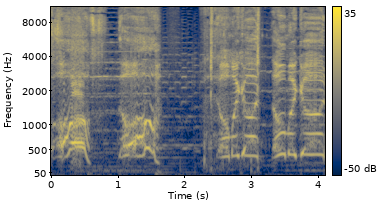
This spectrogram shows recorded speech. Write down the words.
Oh! Oh! Oh my god! Oh my god!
